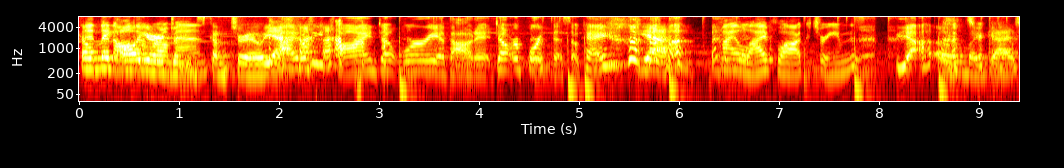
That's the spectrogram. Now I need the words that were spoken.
He'll and make all, all your romance. dreams come true. Yeah. yeah. It'll be fine. Don't worry about it. Don't report this, okay? Yeah. My lifelong dreams. Yeah. Oh my gosh.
